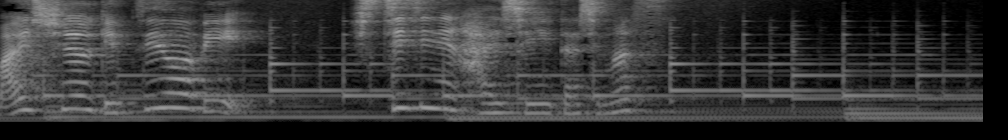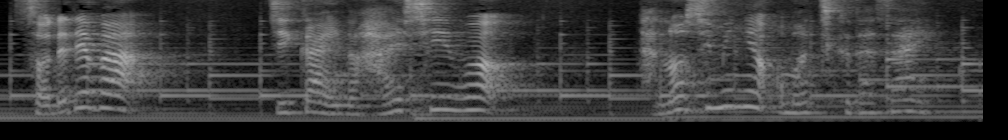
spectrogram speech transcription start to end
毎週月曜日7時に配信いたしますそれでは次回の配信を楽しみにお待ちください。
